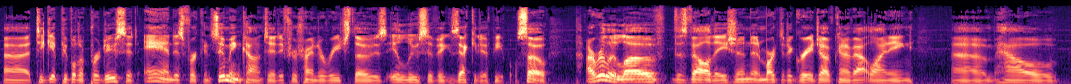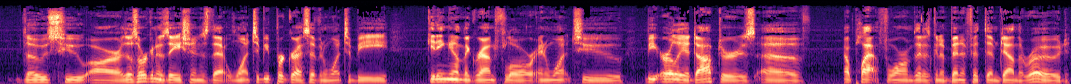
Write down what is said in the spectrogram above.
Uh, to get people to produce it, and is for consuming content if you're trying to reach those elusive executive people. So, I really love this validation, and Mark did a great job kind of outlining um, how those who are those organizations that want to be progressive and want to be getting on the ground floor and want to be early adopters of a platform that is going to benefit them down the road,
